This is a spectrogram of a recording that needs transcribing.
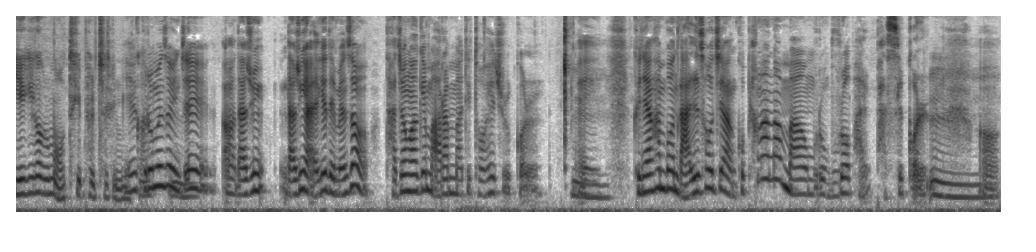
얘기가 그러면 어떻게 펼쳐집니까? 예, 그러면서 음. 이제 아 나중 나중에 알게 되면서 다정하게 말 한마디 더 해줄 걸. 에이, 음. 그냥 한번 날 서지 않고 편안한 마음으로 물어봤을 걸. 음. 어,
